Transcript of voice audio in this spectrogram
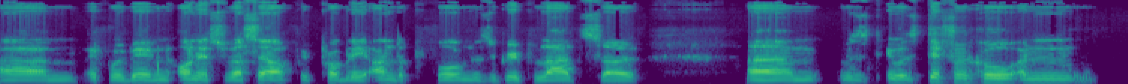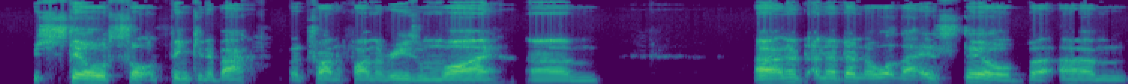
Um, if we're being honest with ourselves, we probably underperformed as a group of lads. So um, it was it was difficult, and still sort of thinking about but trying to find the reason why. Um, and, I, and I don't know what that is still, but um,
